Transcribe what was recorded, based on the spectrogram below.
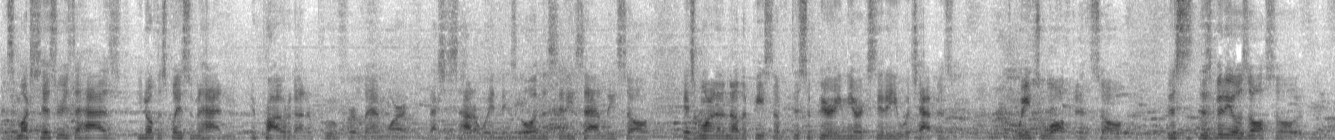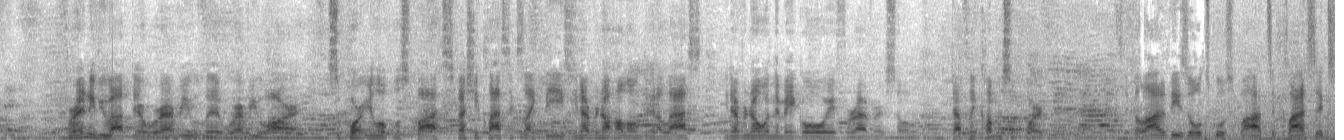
as much history as it has, you know if this place was Manhattan, it probably would have gotten approved for a landmark. That's just how the way things go in the city, sadly. So it's one another piece of disappearing New York City, which happens way too often. So this this video is also for any of you out there, wherever you live, wherever you are, support your local spots, especially classics like these. You never know how long they're gonna last. You never know when they may go away forever. So definitely come and support. It's like a lot of these old school spots and classics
